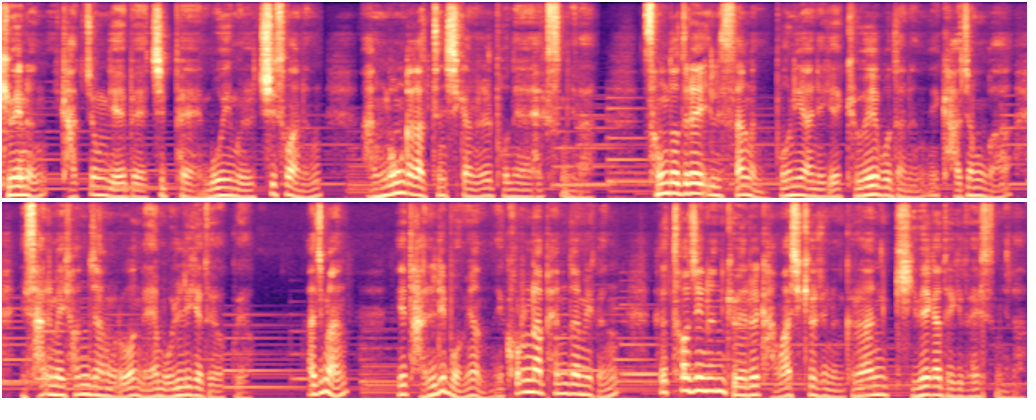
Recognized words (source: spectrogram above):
교회는 각종 예배, 집회, 모임을 취소하는 악몽과 같은 시간을 보내야 했습니다. 성도들의 일상은 본의 아니게 교회보다는 가정과 삶의 현장으로 내몰리게 되었고요. 하지만 달리 보면 코로나 팬데믹은 흩어지는 교회를 강화시켜주는 그러한 기회가 되기도 했습니다.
